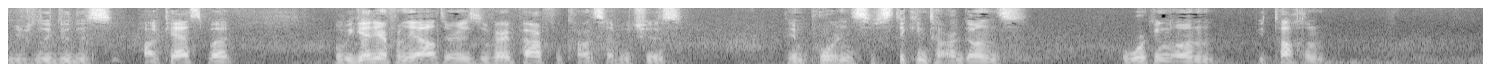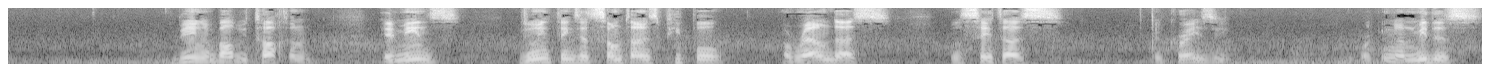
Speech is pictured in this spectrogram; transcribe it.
usually do this podcast, but what we get here from the Alter is a very powerful concept, which is the importance of sticking to our guns, working on bitachon, being a bal bitachon. It means doing things that sometimes people around us will say to us, "You're crazy." Working on midas,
